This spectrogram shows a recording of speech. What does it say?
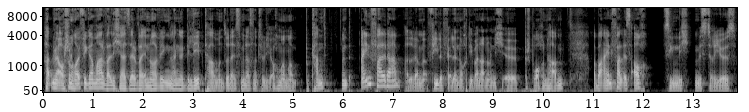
Hatten wir auch schon häufiger mal, weil ich ja selber in Norwegen lange gelebt habe und so, da ist mir das natürlich auch immer mal bekannt. Und ein Fall da, also wir haben ja viele Fälle noch, die wir da noch nicht äh, besprochen haben, aber ein Fall ist auch ziemlich mysteriös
